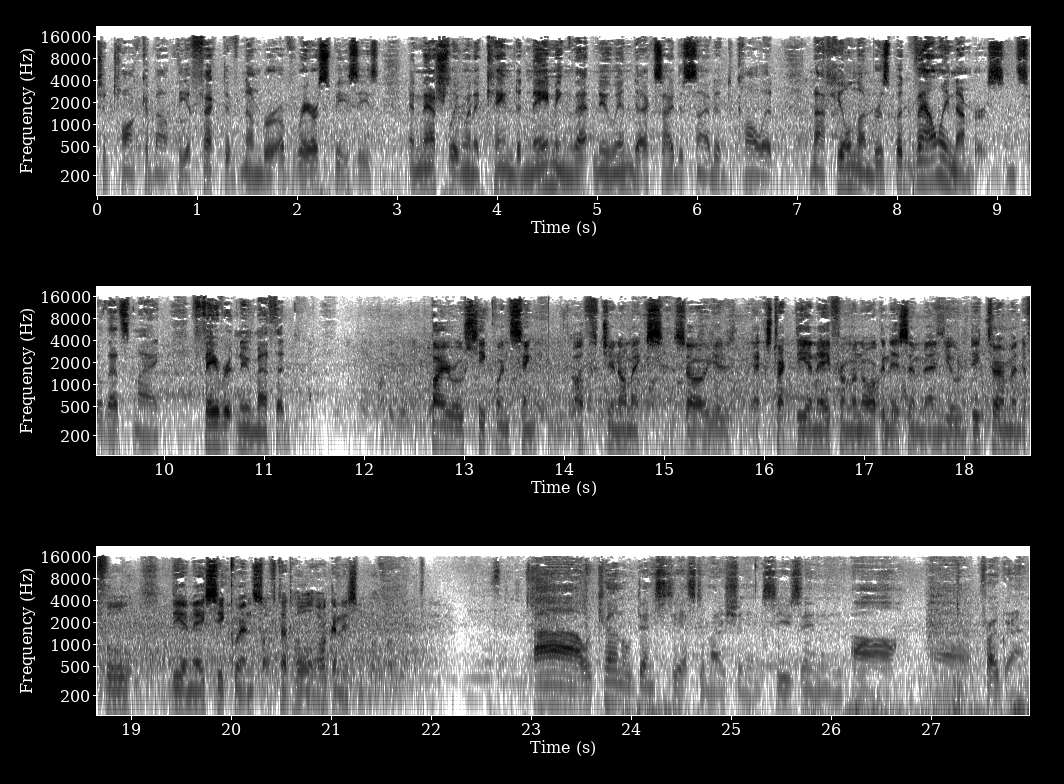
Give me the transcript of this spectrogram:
to talk about the effective number of rare species. And naturally, when it came to naming that new index, I decided to call it not hill numbers, but valley numbers. And so that's my favorite new method. Biosequencing of genomics. So you extract DNA from an organism and you determine the full DNA sequence of that whole organism. Ah, with kernel density estimations using R uh, program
